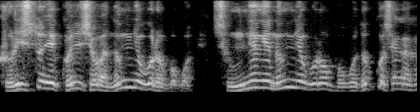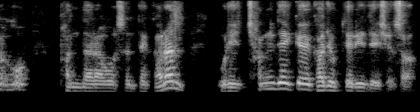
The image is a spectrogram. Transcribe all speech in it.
그리스도의 권세와 능력으로 보고 성령의 능력으로 보고 듣고 생각하고 판단하고 선택하는 우리 창대교회 가족들이 되셔서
